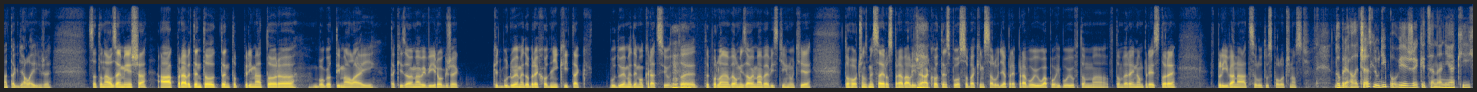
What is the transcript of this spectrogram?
a tak ďalej, že sa to naozaj mieša. A práve tento, tento primátor e, Bogoty mal aj taký zaujímavý výrok, že keď budujeme dobré chodníky, tak budujeme demokraciu. Mm-hmm. To, je, to je podľa mňa veľmi zaujímavé vystihnutie toho, o čom sme sa aj rozprávali, že ako ten spôsob, akým sa ľudia prepravujú a pohybujú v tom, v tom verejnom priestore, vplýva na celú tú spoločnosť. Dobre, ale časť ľudí povie, že keď sa na nejakých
